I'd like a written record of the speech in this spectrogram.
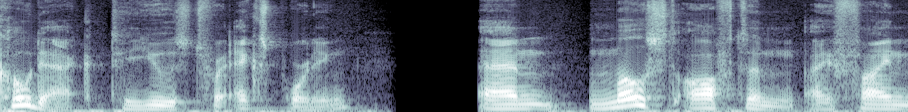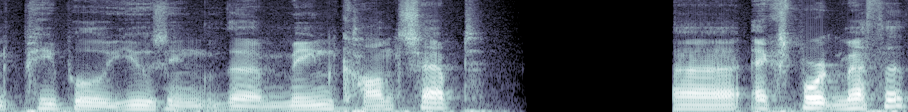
codec to use for exporting and most often I find people using the MainConcept uh, export method.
